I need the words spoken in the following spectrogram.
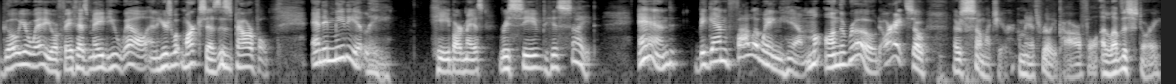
Go your way, your faith has made you well. And here's what Mark says this is powerful. And immediately he, Bartimaeus, received his sight and began following him on the road. All right, so there's so much here. I mean, it's really powerful. I love this story.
